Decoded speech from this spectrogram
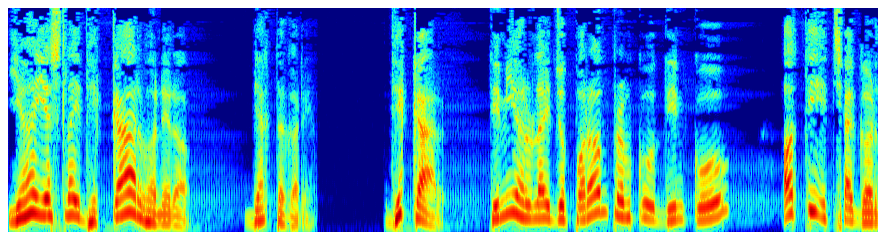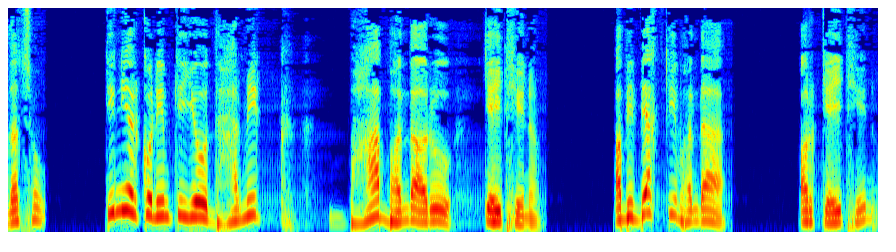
यहाँ यसलाई धिक्कार भनेर व्यक्त गरे। धिक्कार तिमीहरूलाई जो परमप्रभुको दिनको अति इच्छा गर्दछौ तिनीहरूको निम्ति यो धार्मिक भाव भन्दा अरू केही थिएन। अभिव्यक्ति भन्दा अरू केही थिएन।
